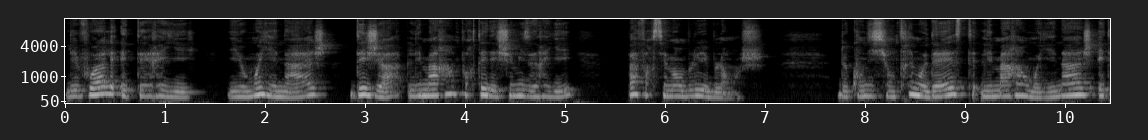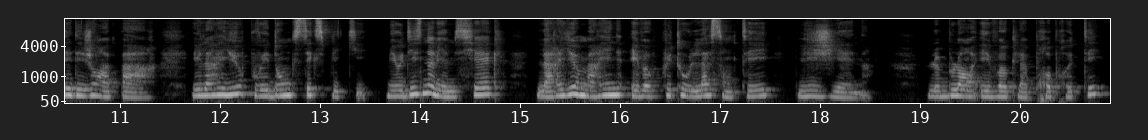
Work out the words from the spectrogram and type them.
les voiles étaient rayés et au Moyen Âge, déjà, les marins portaient des chemises rayées, pas forcément bleues et blanches. De conditions très modestes, les marins au Moyen Âge étaient des gens à part, et la rayure pouvait donc s'expliquer. Mais au XIXe siècle, la rayure marine évoque plutôt la santé, l'hygiène. Le blanc évoque la propreté,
